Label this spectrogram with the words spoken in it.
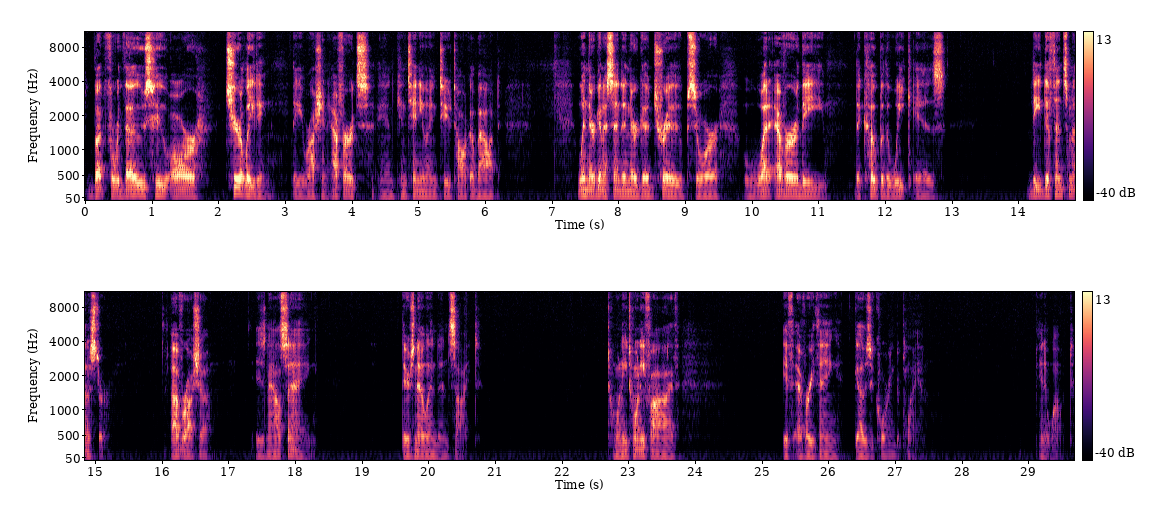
but for those who are cheerleading the Russian efforts and continuing to talk about when they're going to send in their good troops or whatever the the cope of the week is, the defense minister of Russia is now saying there's no end in sight. 2025, if everything goes according to plan. And it won't.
